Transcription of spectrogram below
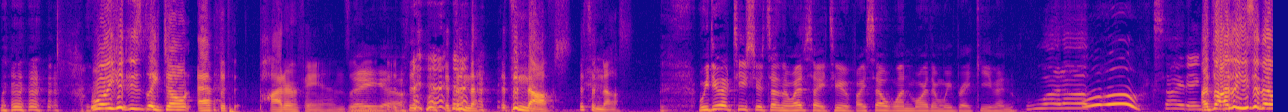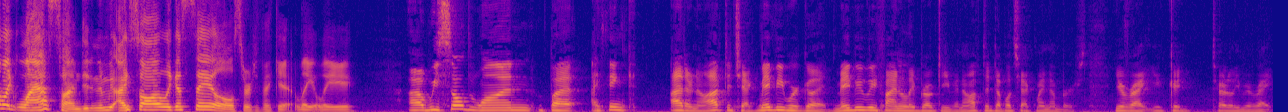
well, you could just like don't f with Potter fans. I There you mean, go. It's, it's, enough. It's enough. It's enough. We do have T-shirts on the website too. If I sell one more than we break even, what up? Woohoo! Exciting. I thought I thought you said that like last time, didn't we? I saw like a sale certificate lately. Uh, we sold one, but I think I don't know. I have to check. Maybe we're good. Maybe we finally broke even. I'll have to double check my numbers. You're right. You could totally be right.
